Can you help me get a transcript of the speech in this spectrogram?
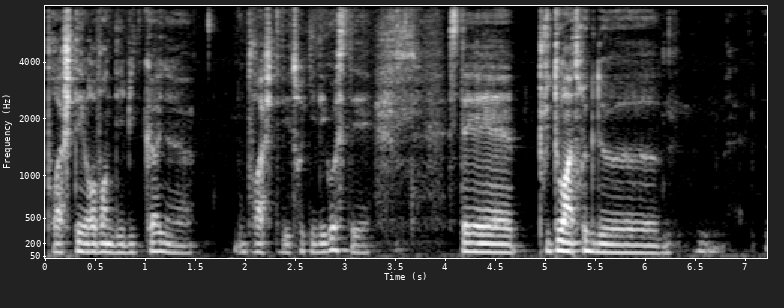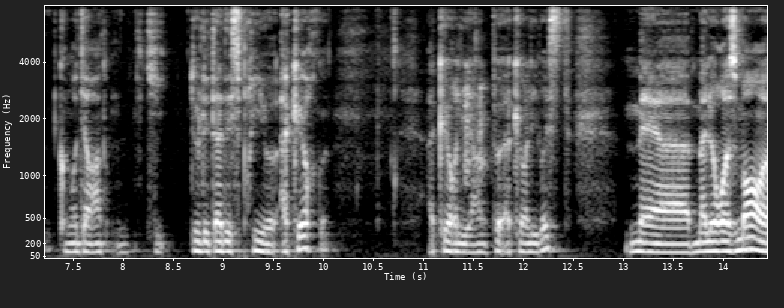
pour acheter et revendre des bitcoins euh, ou pour acheter des trucs illégaux. C'était, c'était plutôt un truc de comment dire, qui, de l'état d'esprit euh, hacker, quoi. un peu hacker libriste. Mais euh, malheureusement,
